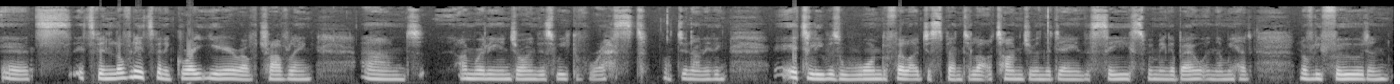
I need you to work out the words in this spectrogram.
it's it's been lovely. It's been a great year of travelling, and I'm really enjoying this week of rest, not doing anything. Italy was wonderful. I just spent a lot of time during the day in the sea, swimming about, and then we had lovely food and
